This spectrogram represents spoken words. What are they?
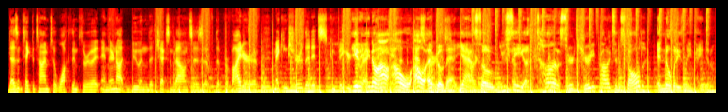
doesn't take the time to walk them through it and they're not doing the checks and balances of the provider of making sure that it's configured You, correctly you know, I'll, I'll, I'll echo that. Yeah. are, So you, know, see a ton of security products installed and nobody's maintaining them.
